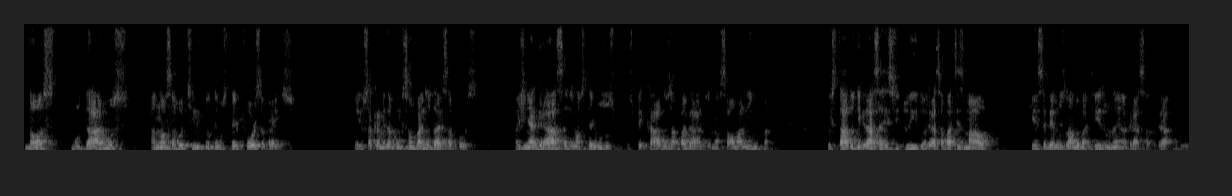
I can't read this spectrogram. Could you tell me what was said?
nós mudarmos a nossa rotina. Então, temos que ter força para isso. E o sacramento da confissão vai nos dar essa força. Imagine a graça de nós termos os, os pecados apagados, a nossa alma limpa. O estado de graça restituído, a graça batismal, que recebemos lá no batismo, né? A graça, o,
